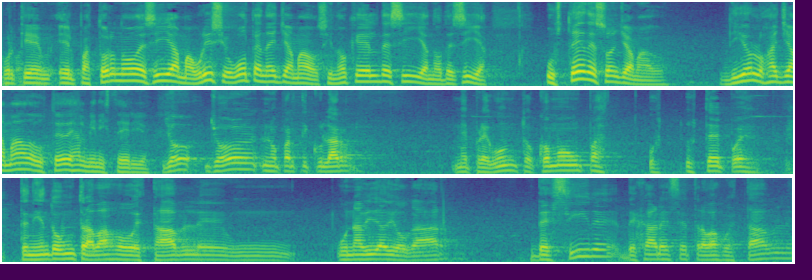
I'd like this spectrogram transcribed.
Porque el pastor no decía, Mauricio, vos tenés llamado, sino que él decía, nos decía, ustedes son llamados. Dios los ha llamado a ustedes al ministerio. Yo, yo en lo particular me pregunto, ¿cómo un usted, pues, teniendo un trabajo estable, una vida de hogar, decide dejar ese trabajo estable,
